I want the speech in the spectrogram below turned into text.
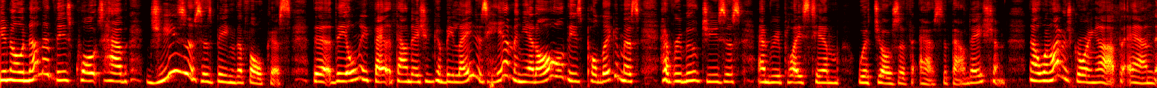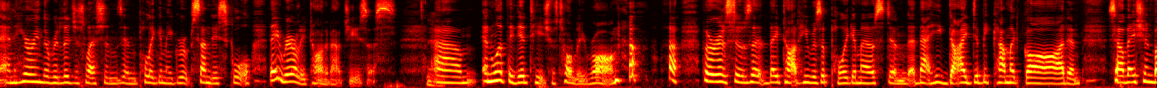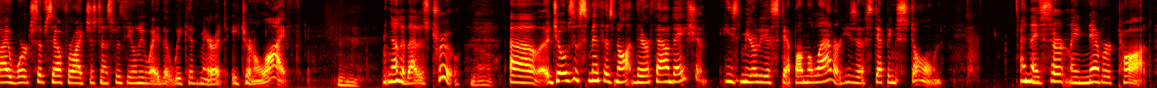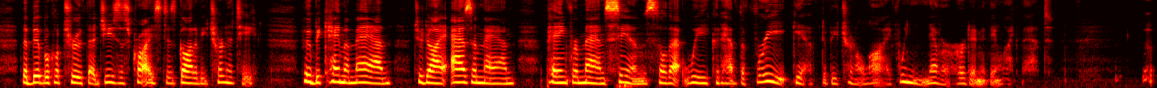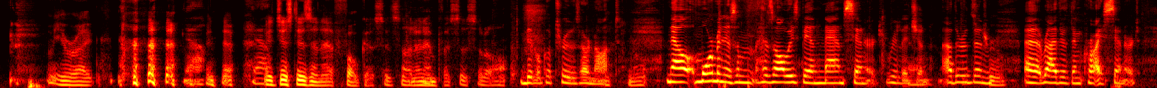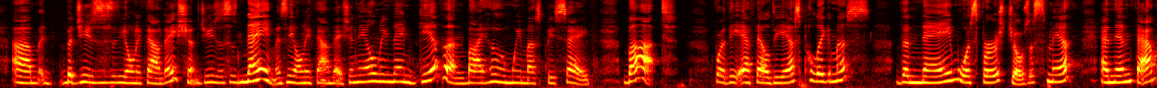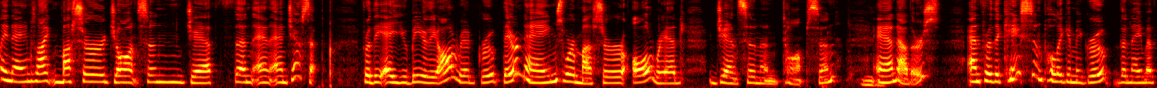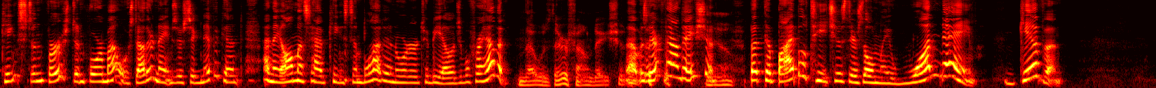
You know, none of these quotes have Jesus as being the focus. The, the only fa- foundation can be laid is Him, and yet all these polygamists have removed Jesus and replaced Him with Joseph as the foundation. Now, when I was growing up and, and hearing the religious lessons in polygamy group Sunday school, they rarely taught about Jesus. Yeah. Um, and what they did teach was totally wrong. For instance, they taught he was a polygamist and that he died to become a god, and salvation by works of self righteousness was the only way that we could merit eternal life. Mm-hmm. None of that is true. No. Uh, Joseph Smith is not their foundation. He's merely a step on the ladder, he's a stepping stone. And they certainly never taught the biblical truth that Jesus Christ is God of eternity, who became a man to die as a man paying for man's sins so that we could have the free gift of eternal life. We never heard anything like that. You're right. yeah. yeah. It just isn't a focus. It's not an emphasis at all. Biblical truths are not. No. Now, Mormonism has always been man-centered religion, yeah, other than uh, rather than Christ-centered. Um, but Jesus is the only foundation. Jesus' name is the only foundation, the only name given by whom we must be saved. But for the FLDS polygamists, the name was first Joseph Smith, and then family names like Musser, Johnson, Jeff, and, and, and Jessop. For the AUB or the Allred group, their names were Musser, Allred, Jensen, and Thompson, mm-hmm. and others. And for the Kingston polygamy group, the name of Kingston first and foremost. Other names are significant, and they all must have Kingston blood in order to be eligible for heaven. that was their foundation. That was their foundation. yeah. But the Bible teaches there's only one name given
